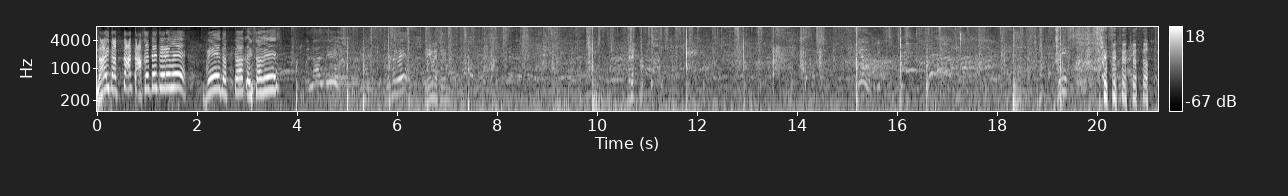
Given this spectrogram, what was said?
नहीं दत्ता ताकत है तेरे में। बे दत्ता कैसा बे बल्लाल देव सेम है, सेम है. अरे, ये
